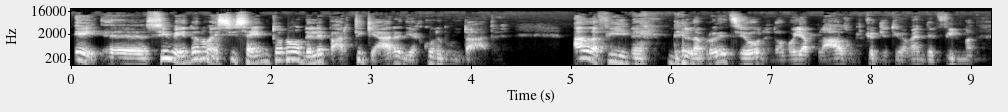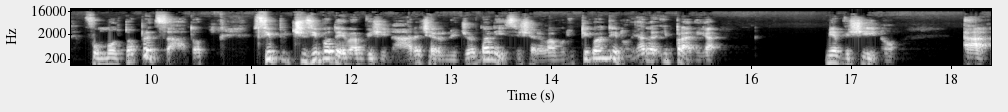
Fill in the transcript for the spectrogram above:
e eh, si vedono e si sentono delle parti chiare di alcune puntate. Alla fine della proiezione, dopo gli applausi, perché oggettivamente il film fu molto apprezzato, si, ci si poteva avvicinare, c'erano i giornalisti, c'eravamo tutti quanti noi. Allora, in pratica mi avvicino a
